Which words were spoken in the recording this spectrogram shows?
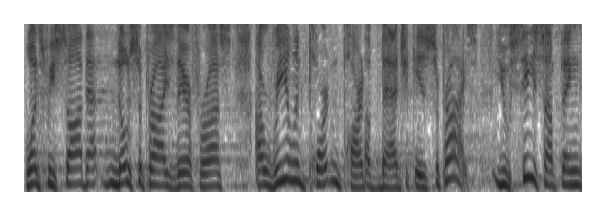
Once we saw that, no surprise there for us. A real important part of magic is surprise. You see something,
